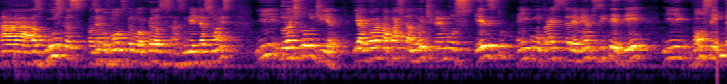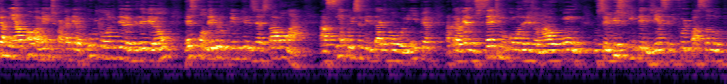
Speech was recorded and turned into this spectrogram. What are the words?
ah, as buscas, fazendo rondas pelo, pelas as imediações e durante todo o dia. E agora, na parte da noite, tivemos êxito em encontrar esses elementos ITD e vão ser encaminhados novamente para a cadeia pública, onde deverão responder pelo crime que eles já estavam lá. Assim, a Polícia Militar de Nova Olímpia, através do 7 Comando Regional, com o Serviço de Inteligência, que foi passando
